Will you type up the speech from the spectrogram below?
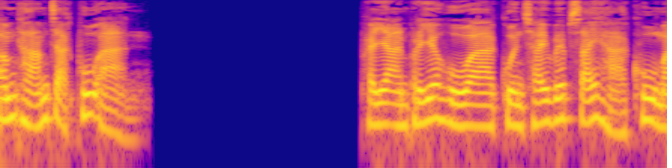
คำถามจากผู้อ่าน พยานพระยะโฮวาควรใช้เว็บไซต์หาคู่ไหม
